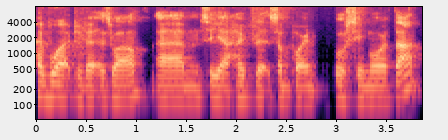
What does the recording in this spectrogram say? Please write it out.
have worked with it as well. Um, so yeah, hopefully at some point we'll see more of that.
